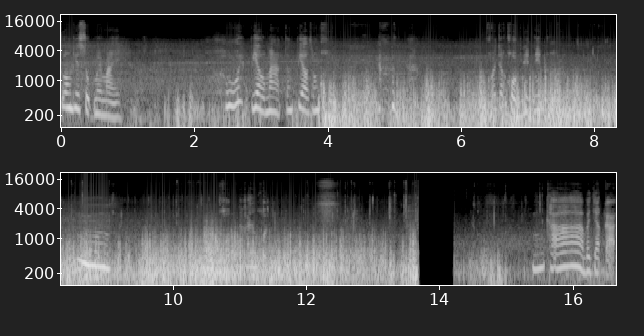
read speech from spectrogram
ช่วงที่สุกใหม่ๆโอ้ยเปรี้ยวมากทั้งเปรี้ยวทั้งขมเขาจะขมนิดๆค่ะขมนะคะทุกคนนี่ค่ะบรรยากาศ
